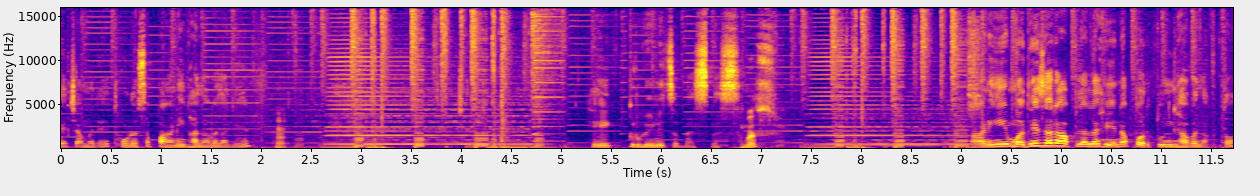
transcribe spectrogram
याच्यामध्ये थोडंसं पाणी घालावं लागेल. हे. एक गृहिणीचं बस बस. बस. आणि मध्ये जरा आपल्याला हे ना परतून घ्यावं लागतं.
